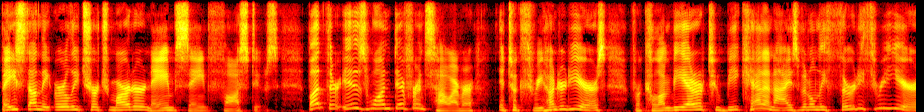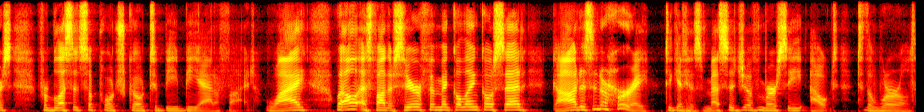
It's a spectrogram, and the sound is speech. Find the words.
based on the early church martyr named St. Faustus. But there is one difference, however. It took 300 years for Colombière to be canonized, but only 33 years for Blessed Sopoćko to be beatified. Why? Well, as Father Seraphim Michalenko said, God is in a hurry to get his message of mercy out to the world.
